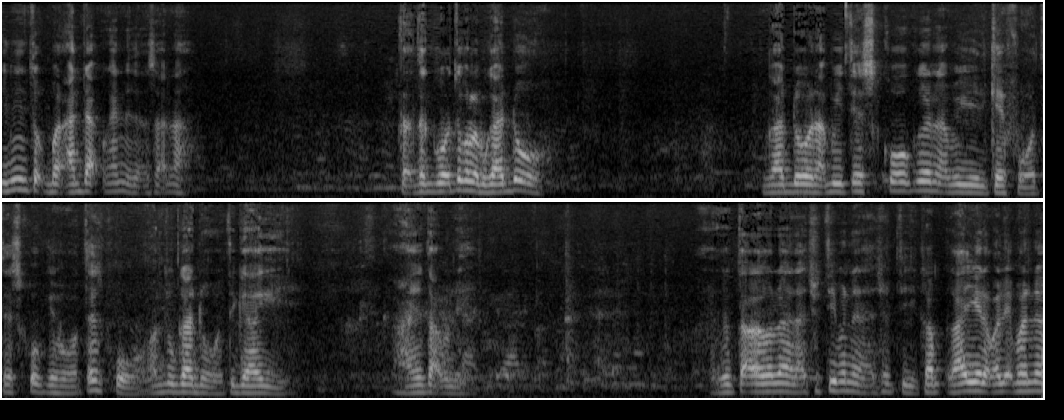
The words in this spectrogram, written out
ini untuk beradab kan? Tak salah. Tak tegur tu kalau bergaduh. Gaduh nak pergi Tesco ke nak pergi Carrefour? Tesco, Carrefour, Tesco. Itu gaduh tiga hari. Ha, ini tak boleh. Itu tak boleh nak cuti mana nak cuti. Raya nak balik mana?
